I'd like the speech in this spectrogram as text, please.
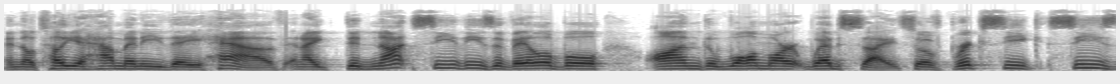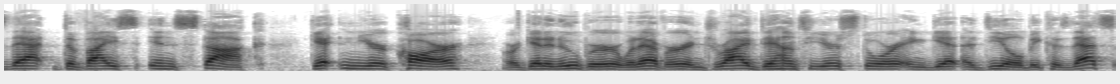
and they'll tell you how many they have. And I did not see these available on the Walmart website. So if BrickSeek sees that device in stock, get in your car or get an Uber or whatever and drive down to your store and get a deal because that's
